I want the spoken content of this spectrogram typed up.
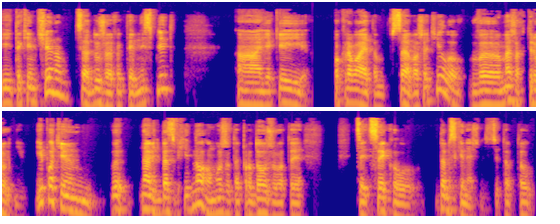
І таким чином це дуже ефективний спліт, який покриває там все ваше тіло в межах трьох днів. І потім ви навіть без вихідного можете продовжувати цей цикл до безкінечності. Тобто,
